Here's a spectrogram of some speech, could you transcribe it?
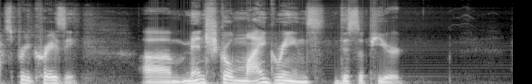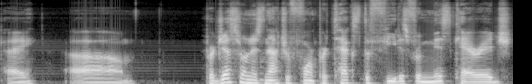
It's pretty crazy um, menstrual migraines disappeared. Okay. Um, progesterone in its natural form protects the fetus from miscarriage,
